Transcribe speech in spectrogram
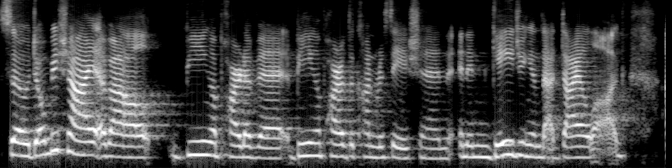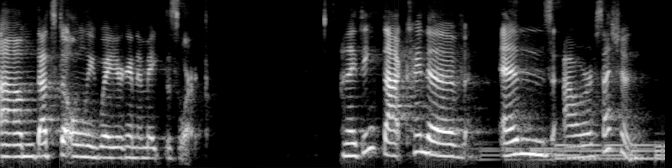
So don't be shy about being a part of it, being a part of the conversation, and engaging in that dialogue um, that's the only way you're going to make this work. And I think that kind of ends our session.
